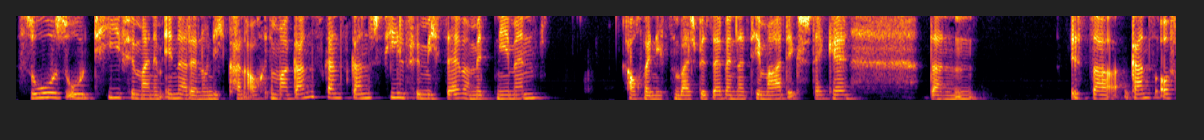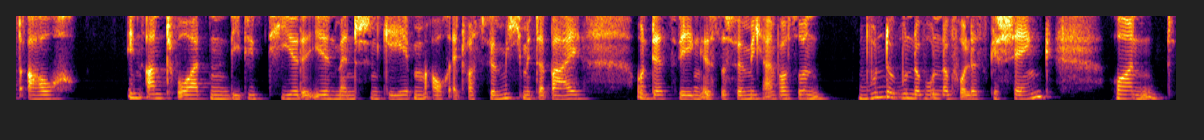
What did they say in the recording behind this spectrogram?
so, so tief in meinem Inneren. Und ich kann auch immer ganz, ganz, ganz viel für mich selber mitnehmen. Auch wenn ich zum Beispiel selber in der Thematik stecke, dann ist da ganz oft auch in Antworten, die die Tiere ihren Menschen geben, auch etwas für mich mit dabei. Und deswegen ist es für mich einfach so ein wunder, wunder, wundervolles Geschenk. Und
